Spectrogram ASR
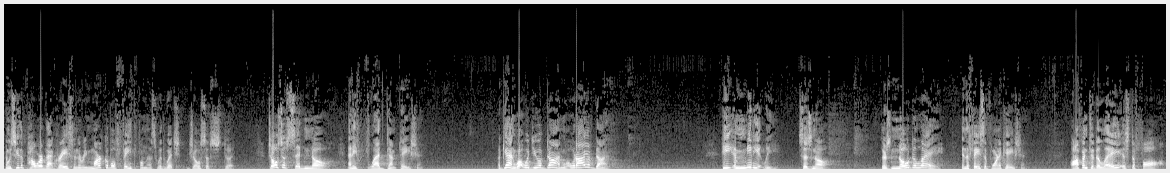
And we see the power of that grace in the remarkable faithfulness with which Joseph stood. Joseph said no, and he fled temptation. Again, what would you have done? What would I have done? He immediately says no. There's no delay in the face of fornication. Often to delay is to fall.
